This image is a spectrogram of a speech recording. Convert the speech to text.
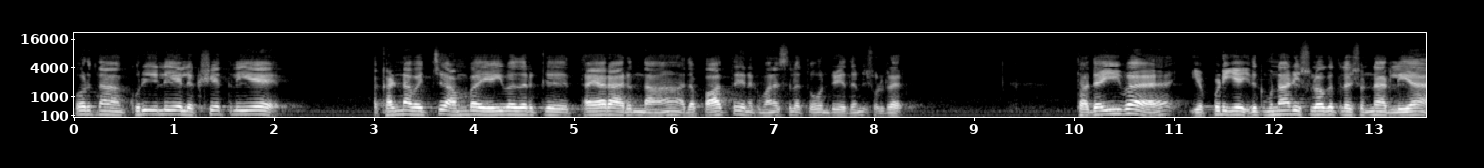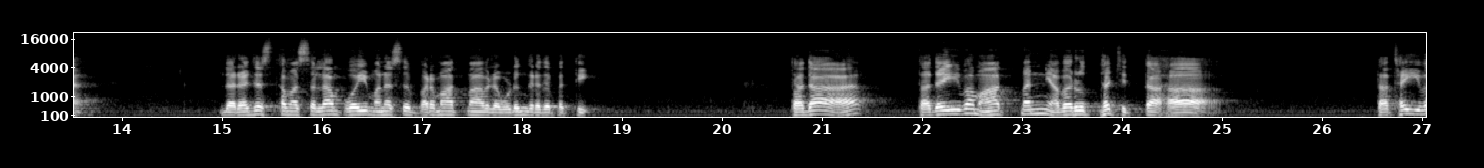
ஒருத்தன் குறியிலேயே லட்சியத்திலேயே கண்ணை வச்சு அம்பை எய்வதற்கு தயாராக இருந்தான். அதை பார்த்து எனக்கு மனசில் தோன்றியதுன்னு சொல்கிறார் ததைவ எப்படியே இதுக்கு முன்னாடி ஸ்லோகத்தில் சொன்னார் இல்லையா? இந்த ரஜஸ்தமஸெல்லாம் போய் மனசு பரமாத்மாவில் ஒடுங்கிறத பற்றி ததா ததைவம் ஆத்மன்யவருத்த சித்தா ததைவ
